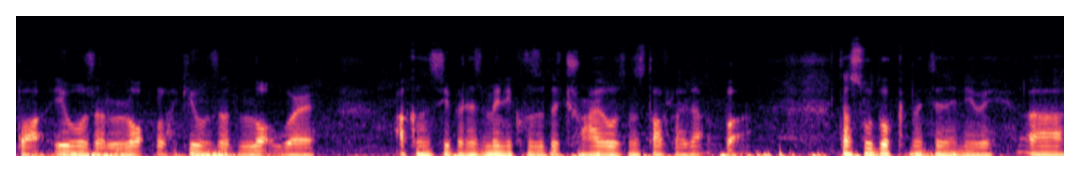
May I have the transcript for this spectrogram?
but it was a lot. Like it was a lot where I couldn't sleep, and as many because of the trials and stuff like that. But that's all documented anyway. Uh,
